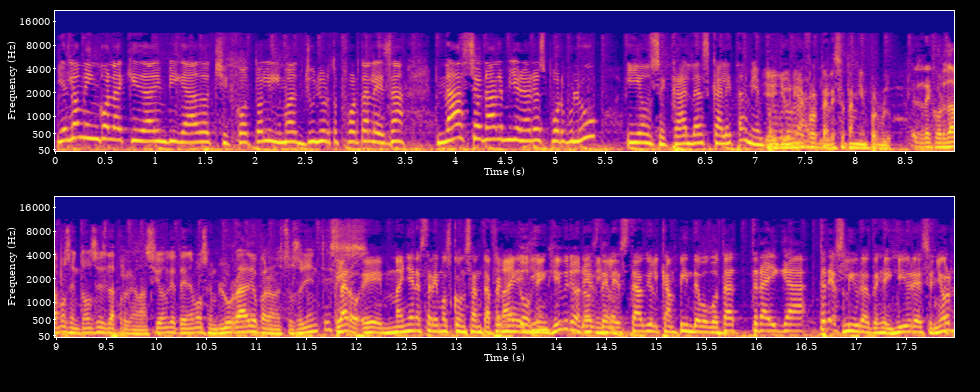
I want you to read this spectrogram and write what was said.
Y el domingo La Equidad Envigado, Chico Tolima, Junior Fortaleza, Nacional Millonarios por Blue y Once Caldas Cali también por Y Blue Junior Radio. Fortaleza también por Blue. Recordamos entonces la programación que tenemos en Blue Radio para nuestros oyentes. Claro, eh, mañana estaremos con Santa Fe ¿Traigo Medellín. jengibre o no, Desde mijo? el estadio El Campín de Bogotá, traiga tres libras de jengibre, señor,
